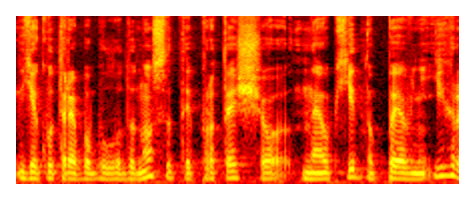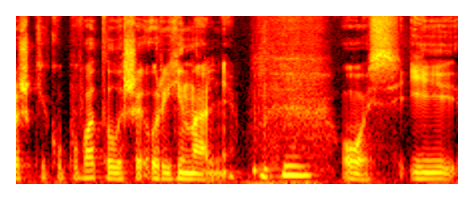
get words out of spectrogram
яку треба було доносити, про те, що необхідно певні іграшки купувати лише оригінальні. Ось, і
